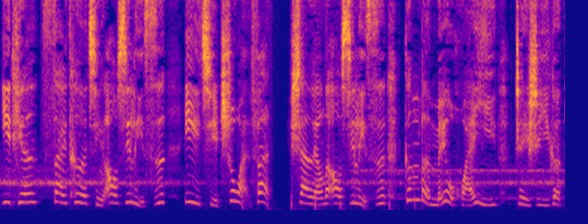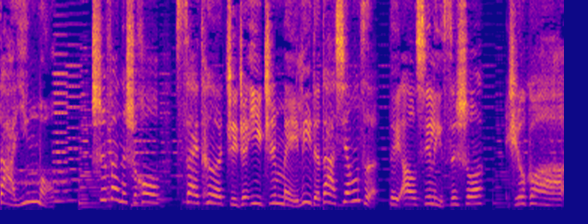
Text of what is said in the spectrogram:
一天，赛特请奥西里斯一起吃晚饭。善良的奥西里斯根本没有怀疑这是一个大阴谋。吃饭的时候，赛特指着一只美丽的大箱子，对奥西里斯说：“如果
